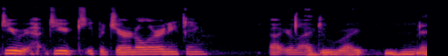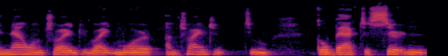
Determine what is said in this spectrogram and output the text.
Do you do you keep a journal or anything about your life? I do write, hmm and now I'm trying to write more. I'm trying to to go back to certain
